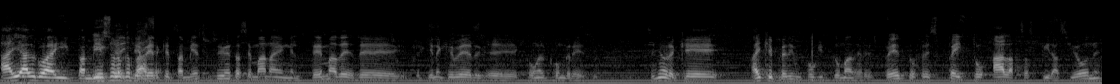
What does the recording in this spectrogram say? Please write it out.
hay algo ahí también que, hay que, ver, que también sucedió esta semana en el tema de, de que tiene que ver eh, con el Congreso. Señores, que hay que pedir un poquito más de respeto respecto a las aspiraciones.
